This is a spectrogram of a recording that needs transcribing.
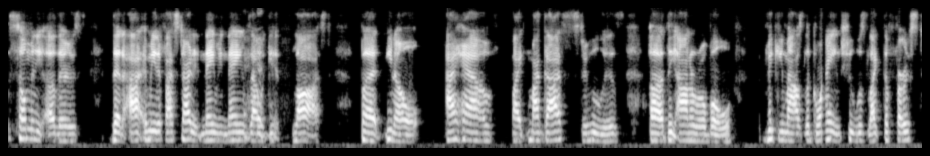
so many others that I, I mean, if I started naming names, I would get lost. But, you know, I have like my god sister who is uh, the Honorable Vicki Miles LaGrange, who was like the first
